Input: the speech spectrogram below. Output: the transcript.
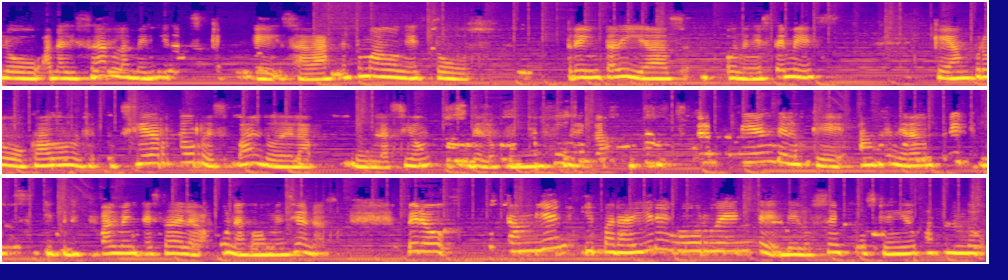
lo, analizar las medidas que, Sagasti ha tomado en estos 30 días o en este mes que han provocado cierto respaldo de la población, de los opinión pública, pero también de los que han generado críticas, y principalmente esta de la vacuna, como mencionas. Pero también, y para ir en orden de, los hechos que han ido pasando,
